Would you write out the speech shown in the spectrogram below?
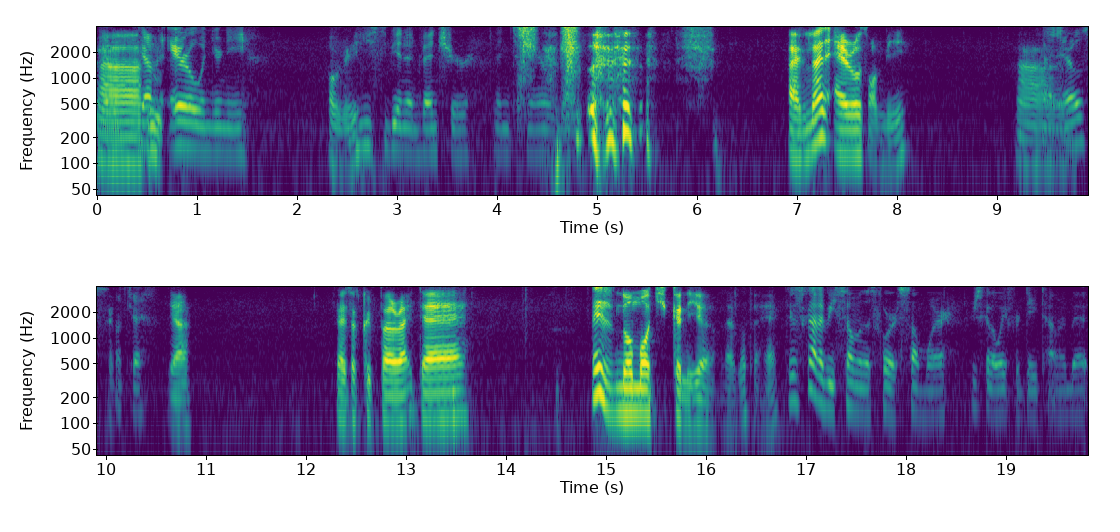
Uh, you have an arrow in your knee. Oh, You really? used to be an adventurer, then an arrow. I have nine arrows on me. Uh, Nine arrows? Okay. Yeah. There's a creeper right there. There's no more chicken here. Like, what the heck? There's gotta be some in this forest somewhere. You just gotta wait for daytime, I bet.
